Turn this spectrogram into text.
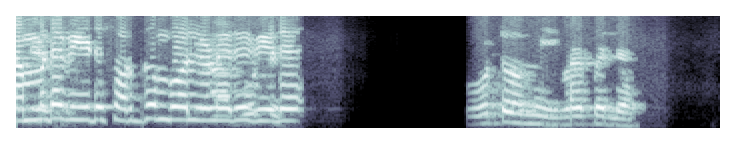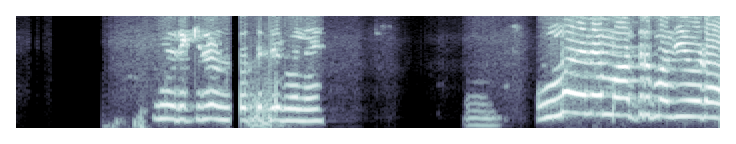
നമ്മുടെ വീട് സ്വർഗം പോലുള്ള ഒരു വീട്. പോട്ടെ മമ്മി കുഴപ്പമില്ല. നീ ഒരിക്കലും ഉണ്ടാത്തിട്ട് മോനെ? ഉമ്മ അതിനെ മാത്രം മതിയോടാ?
